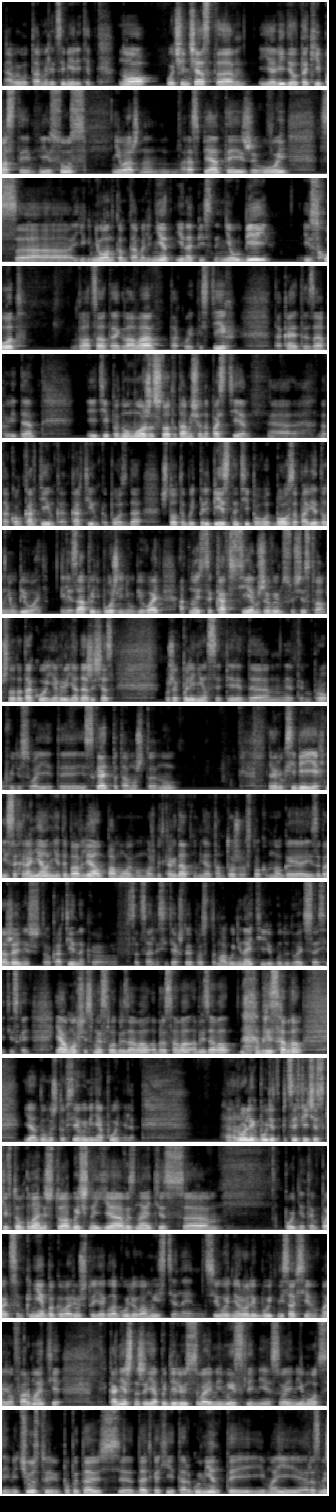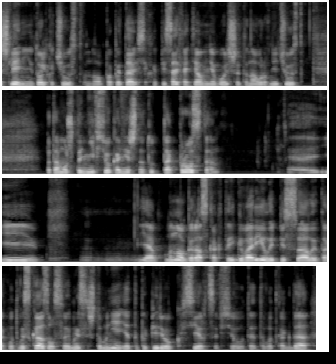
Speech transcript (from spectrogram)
а вы вот там и лицемерите. Но очень часто я видел такие посты. Иисус, неважно, распятый, живой, с а, ягненком там или нет, и написано «Не убей», исход, 20 глава, такой-то стих, такая-то заповедь, да. И типа, ну, может что-то там еще на посте, э, на таком картинка, картинка, пост, да, что-то быть приписано, типа вот Бог заповедал не убивать. Или заповедь Божья не убивать относится ко всем живым существам. Что-то такое. Я говорю, я даже сейчас уже поленился перед э, этим проповедью своей это искать, потому что, ну, я говорю, к себе я их не сохранял, не добавлял, по-моему. Может быть, когда-то у меня там тоже столько много изображений, что картинок э, в социальных сетях, что я просто могу не найти ее, буду два часа сеть искать. Я вам общий смысл образовал, обрисовал, обрисовал, обрисовал. Я думаю, что все вы меня поняли. Ролик будет специфический в том плане, что обычно я, вы знаете, с эм, поднятым пальцем к небу говорю, что я глаголю вам истины. Сегодня ролик будет не совсем в моем формате. Конечно же, я поделюсь своими мыслями, своими эмоциями, чувствами, попытаюсь э, дать какие-то аргументы и мои размышления, не только чувства, но попытаюсь их описать, хотя у меня больше это на уровне чувств. Потому что не все, конечно, тут так просто. Э, и я много раз как-то и говорил, и писал, и так вот высказывал свои мысли, что мне это поперек сердца все вот это вот, когда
